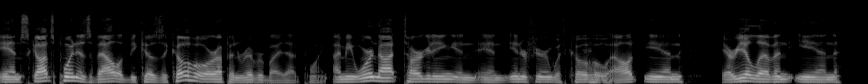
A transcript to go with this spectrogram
And Scott's point is valid because the coho are up in river by that point. I mean, we're not targeting and, and interfering with coho out in Area 11 in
